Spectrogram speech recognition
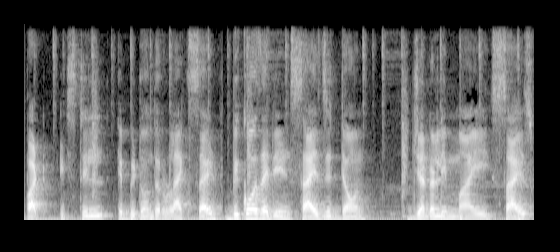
but it's still a bit on the relaxed side because I didn't size it down generally my size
